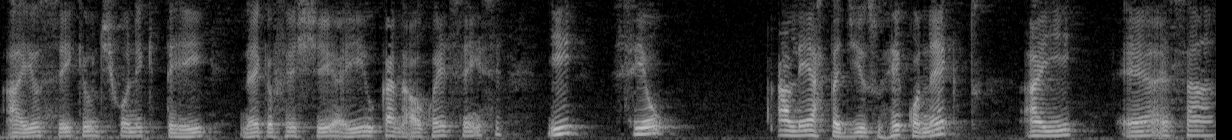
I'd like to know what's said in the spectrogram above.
aí eu sei que eu desconectei, né, que eu fechei aí o canal com a essência. E se eu alerta disso, reconecto, aí é essa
